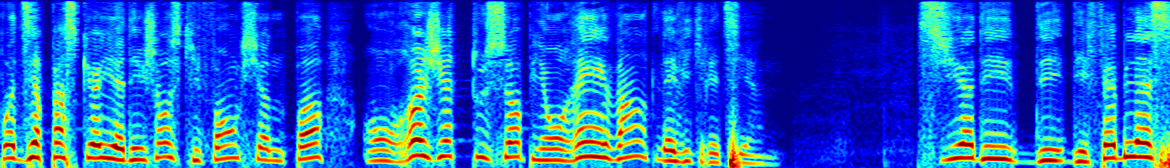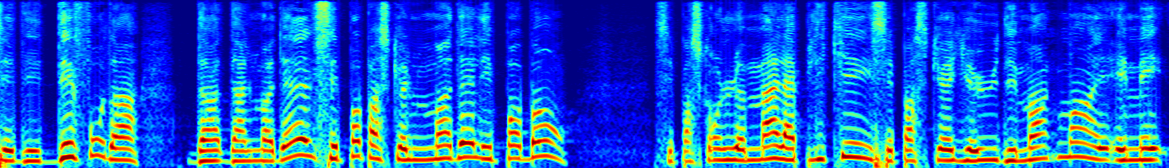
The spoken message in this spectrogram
Pas dire parce qu'il y a des choses qui ne fonctionnent pas, on rejette tout ça puis on réinvente la vie chrétienne. S'il y a des, faiblesses et des défauts dans, le modèle, ce n'est pas parce que le modèle n'est pas bon. C'est parce qu'on l'a mal appliqué, c'est parce qu'il y a eu des manquements. Mais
